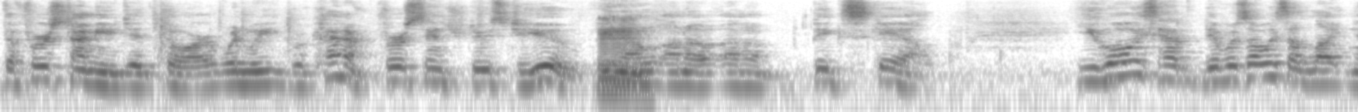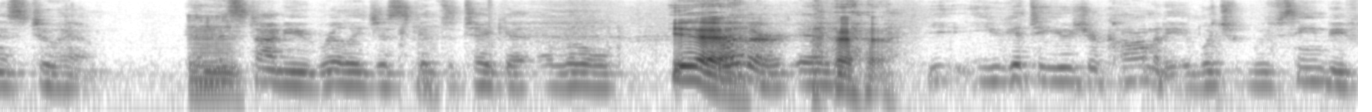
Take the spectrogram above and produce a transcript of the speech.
the first time you did Thor, when we were kind of first introduced to you, you Mm. know, on a on a big scale, you always had there was always a lightness to him, and this time you really just get to take it a little Mm. Yeah. further, and you, you get to use your comedy, which we've seen, bef-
